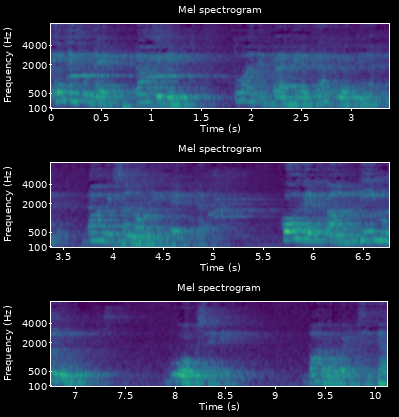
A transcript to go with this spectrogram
ennen kuin ne Davidin tuhannen päämiehet lähtivät, niin David sanoi niille, että kohdelkaa minun vuokseni varoin sitä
